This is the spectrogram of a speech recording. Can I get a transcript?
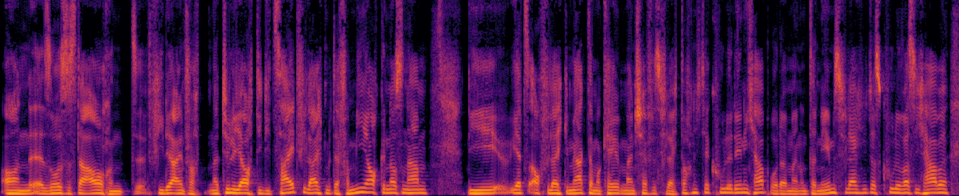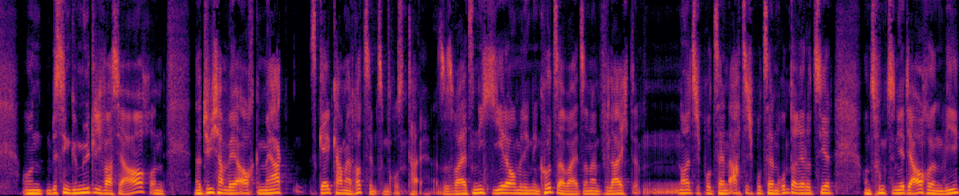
Und äh, so ist es da auch. Und äh, viele einfach, natürlich auch, die die Zeit vielleicht mit der Familie auch genossen haben, die jetzt auch vielleicht gemerkt haben, okay, mein Chef ist vielleicht doch nicht der Coole, den ich habe, oder mein Unternehmen ist vielleicht nicht das Coole, was ich habe. Und ein bisschen gemütlich war es ja auch. Und natürlich haben wir ja auch gemerkt, das Geld kam ja trotzdem zum großen Teil. Also es war jetzt nicht jeder unbedingt in Kurzarbeit, sondern vielleicht 90 Prozent, 80 Prozent runter reduziert. Und es funktioniert ja auch irgendwie.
